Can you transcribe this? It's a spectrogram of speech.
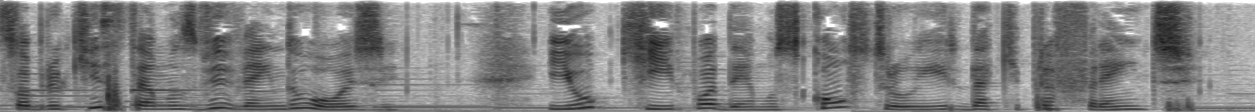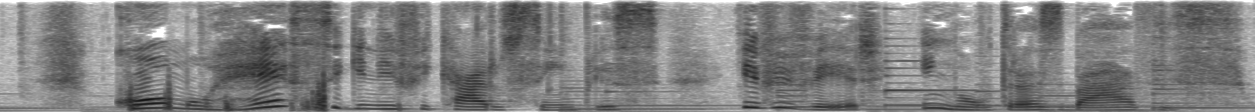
sobre o que estamos vivendo hoje e o que podemos construir daqui para frente. Como ressignificar o simples e viver em outras bases.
